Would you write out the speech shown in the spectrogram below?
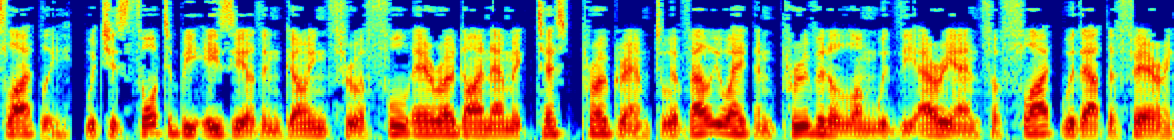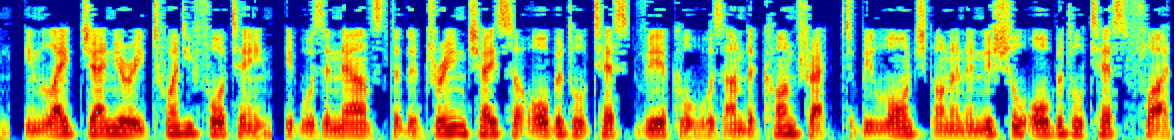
slightly, which is thought to be easier than going through a full aerodynamic test program to evaluate and prove it along with the Ariane for flight without the fairing. In late January 2014, it was announced that the Dream Chaser orbital test vehicle was under contract to be launched on an initial orbital test flight,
